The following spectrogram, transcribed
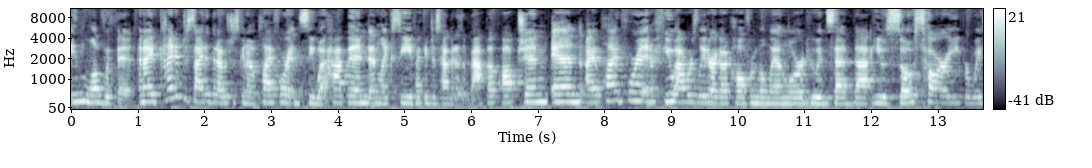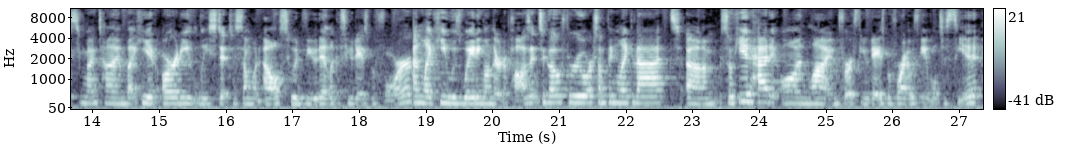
in love with it. And I had kind of decided that I was just gonna apply for it and see what happened and like see if I could just have it as a backup option. And I applied for it and a few hours later I got a call from the landlord who had said that he was so sorry for wasting my time but he had already leased it to someone else who had viewed it like a few days before. And like he was waiting on their deposit to go through or something like that. Um, so he had had it online for a few days before I was able to see it.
